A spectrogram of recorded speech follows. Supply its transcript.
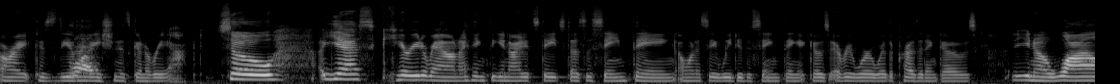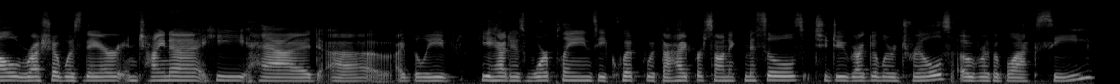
all right? Because the other Right. nation is going to react. So, yes, carried around. I think the United States does the same thing. I want to say we do the same thing. It goes everywhere where the president goes. You know, while Russia was there in China, he had, uh, I believe, he had his warplanes equipped with the hypersonic missiles to do regular drills over the Black Sea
